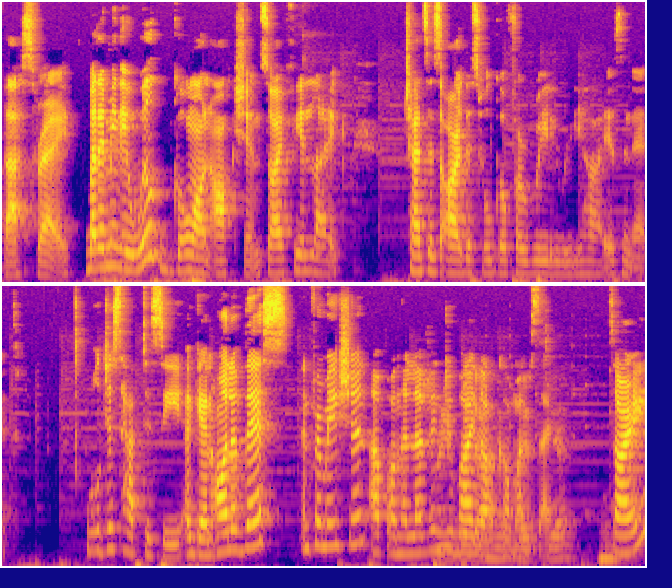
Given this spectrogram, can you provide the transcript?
That's right. But I mean, it will go on auction. So I feel like chances are this will go for really, really high, isn't it? We'll just have to see. Again, all of this information up on the Will you put down lovindubai.com your website. yeah? Sorry?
